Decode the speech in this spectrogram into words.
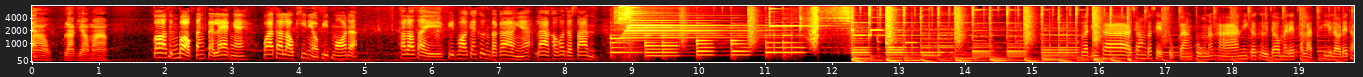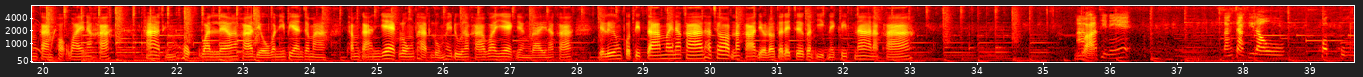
เนี่ยว้าวลากยาวมาก ก็ถึงบอกตั้งแต่แรกไง ว่าถ้าเราขี้เหนียวพีทมอสอะถ้าเราใส่พีทมอสแค่ครึ่งตะกร้าอย่างเงี้ยรากเขาก็จะสั้น สวัสดีค่ะ ช่องเกษตรสุขกลางกรุงนะคะ นี่ก็คือเจ้าเมล็ดสลัดที่เราได้ทำการเพาะไว้นะคะ5-6 วันแล้วนะคะ เดี๋ยววันนี้พี่แอนจะมา ทำการแยกลงถาดหลุมให้ดูนะคะ ว่าแยกอย่างไรนะคะ อย่าลืมกดติดตามไว้นะคะ ถ้าชอบนะคะ เดี๋ยวเราจะได้เจอกันอีกในคลิปหน้านะคะหวานทีนี้ หลังจากที่เราควบคุม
